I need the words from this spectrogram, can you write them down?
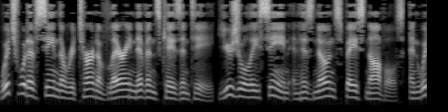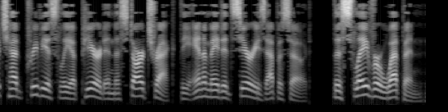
which would have seen the return of Larry Niven's Kzinti, usually seen in his known space novels, and which had previously appeared in the Star Trek, the animated series episode, The Slaver Weapon,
